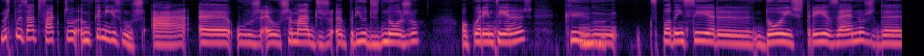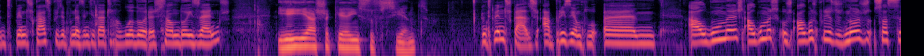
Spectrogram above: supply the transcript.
Mas depois há, de facto, mecanismos. Há uh, os, uh, os, chamados uh, períodos de nojo ou quarentenas que. Uhum. Que podem ser dois, três anos, de, depende dos casos, por exemplo, nas entidades reguladoras são dois anos. E aí acha que é insuficiente? Depende dos casos. Há, por exemplo, hum, algumas, algumas, os, alguns períodos de nojo só se,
